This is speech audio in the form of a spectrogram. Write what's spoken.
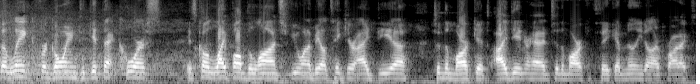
the link for going to get that course. It's called Lightbulb to Launch. If you want to be able to take your idea to the market, idea in your head to the market to take a million dollar product,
